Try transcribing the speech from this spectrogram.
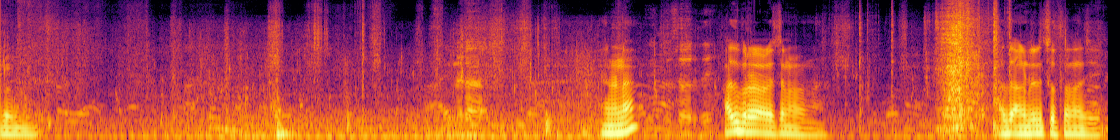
இருந்து என்னண்ணா? வருது அது பிரச்சனை இல்லைண்ணா. அது அங்கிட்டு சுத்தம் தான் செய்யும்.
